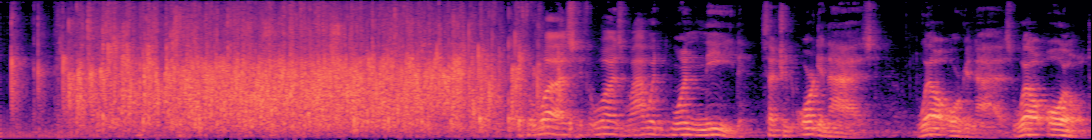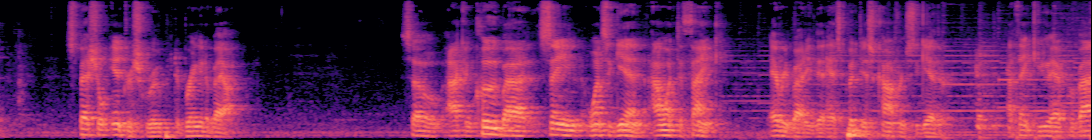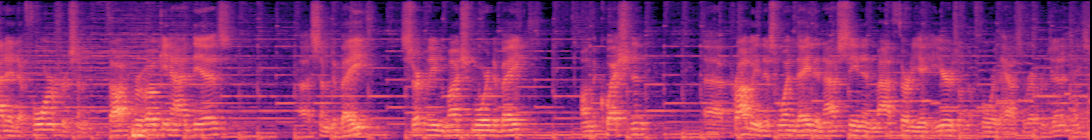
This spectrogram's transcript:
If it was, if it was, why would one need such an organized, well organized, well oiled special interest group to bring it about? So I conclude by saying once again, I want to thank everybody that has put this conference together. I think you have provided a forum for some thought provoking ideas, uh, some debate, certainly much more debate on the question uh, probably this one day than I've seen in my 38 years on the floor of the House of Representatives.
